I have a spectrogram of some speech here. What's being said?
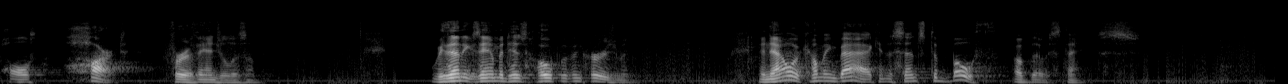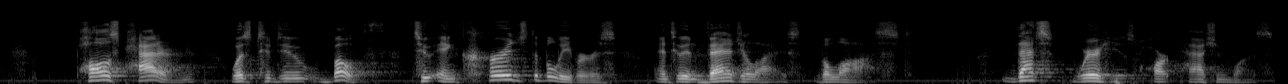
Paul's heart for evangelism. We then examined his hope of encouragement. And now we're coming back, in a sense, to both of those things. Paul's pattern was to do both to encourage the believers and to evangelize the lost. That's where his heart passion was.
